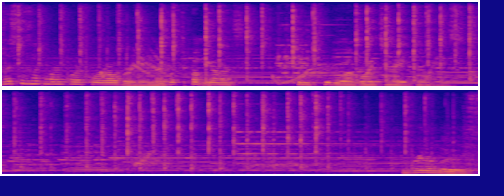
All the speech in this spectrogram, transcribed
this is like Mario 4 over again. Like, let's put me on this team to avoid too many coins. We're gonna lose.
